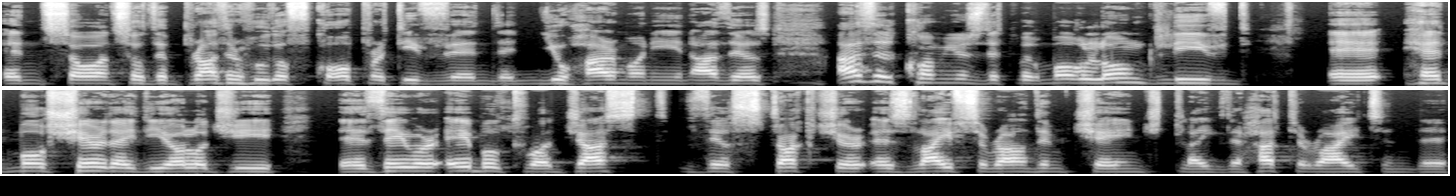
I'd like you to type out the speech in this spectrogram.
and so on. So the Brotherhood of Cooperative and the New Harmony and others, other communes that were more long-lived, uh, had more shared ideology. Uh, they were able to adjust their structure as lives around them changed, like the Hutterites and the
